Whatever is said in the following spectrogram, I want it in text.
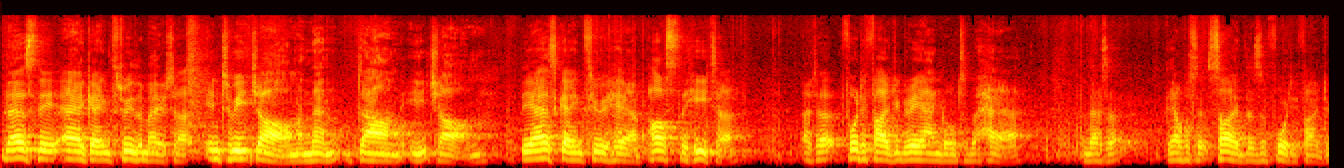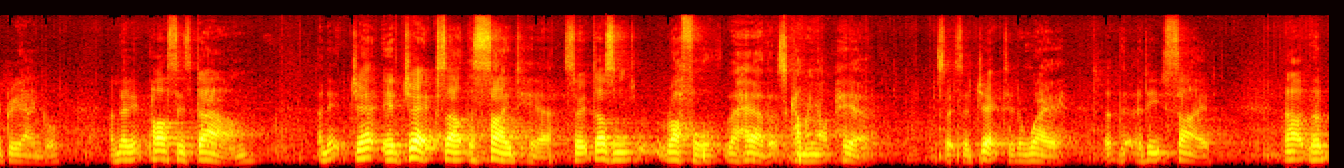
There's the air going through the motor into each arm and then down each arm. The air's going through here past the heater at a 45 degree angle to the hair. And there's a, the opposite side, there's a 45 degree angle. And then it passes down and it ejects out the side here, so it doesn't ruffle the hair that's coming up here. So it's ejected away at, the, at each side. Now, the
